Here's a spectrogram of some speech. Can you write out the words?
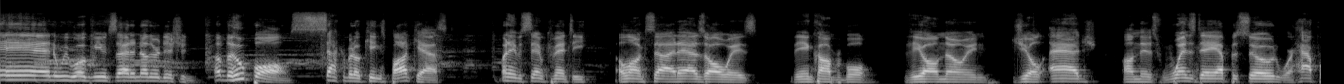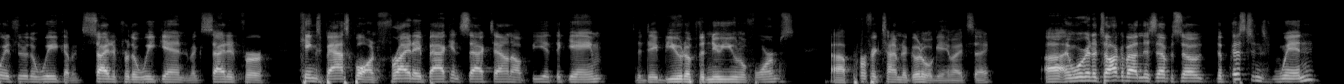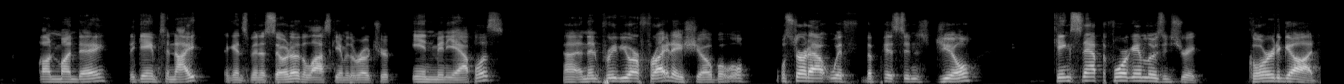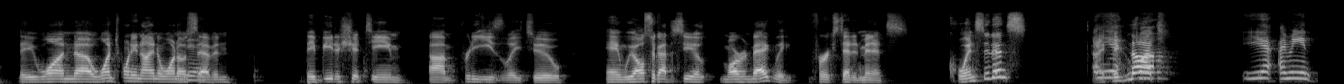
And we welcome you inside another edition of the Hoop Ball Sacramento Kings podcast. My name is Sam Chimenti, alongside, as always, the incomparable, the all knowing Jill Adge on this Wednesday episode. We're halfway through the week. I'm excited for the weekend. I'm excited for Kings basketball on Friday back in Sacktown. I'll be at the game, the debut of the new uniforms. Uh, perfect time to go to a game, I'd say. Uh, and we're going to talk about in this episode the Pistons win on Monday, the game tonight against Minnesota, the last game of the road trip in Minneapolis, uh, and then preview our Friday show. But we'll we'll start out with the Pistons. Jill, King snapped the four game losing streak. Glory to God. They won uh, 129 to 107. They beat a shit team um, pretty easily too. And we also got to see Marvin Bagley for extended minutes. Coincidence? I Yeah, think not. well, yeah, I mean,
